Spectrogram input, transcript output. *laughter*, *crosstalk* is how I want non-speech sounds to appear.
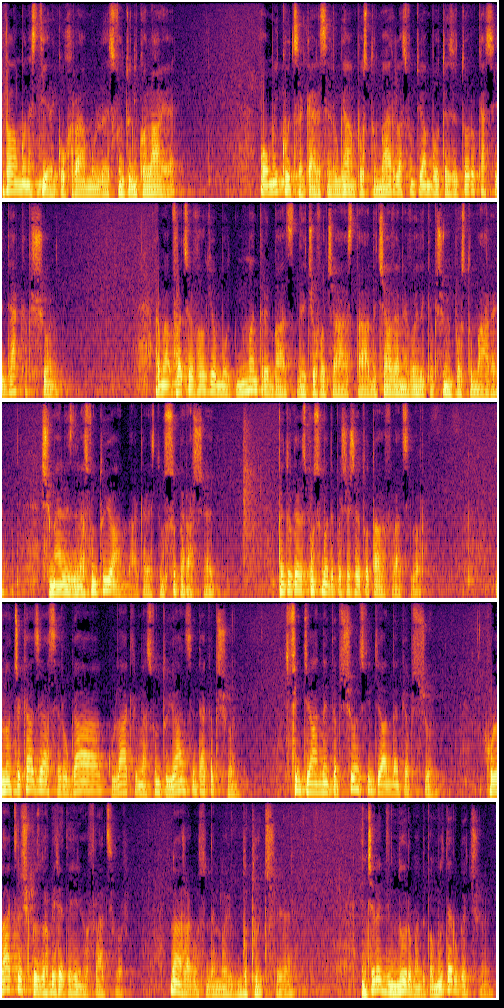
Era o mănăstire cu hramul Sfântul Nicolae, o măicuță care se ruga în postul mare la Sfântul Ioan Botezătorul ca să-i dea căpșuni. Acum, fraților, vă rog eu mult, nu mă întrebați de ce o făcea asta, de ce avea nevoie de căpșuni în postul mare și mai ales de la Sfântul Ioan, da, care este un super așed, pentru că răspunsul mă depășește total, fraților. În orice caz, ea se ruga cu lacrimi la Sfântul Ioan să dea căpșuni. Sfânt Ioan dă căpșuni, Sfânt Ioan dă căpșuni. Cu lacrimi și cu zdrobire de inimă, fraților. Nu așa cum suntem noi, butuci. În cele din urmă, după multe rugăciuni,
